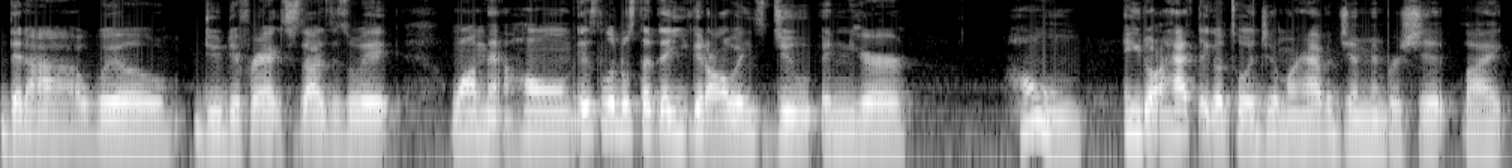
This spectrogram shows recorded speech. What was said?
that I will do different exercises with while I'm at home. It's little stuff that you can always do in your home. And you don't have to go to a gym or have a gym membership. Like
